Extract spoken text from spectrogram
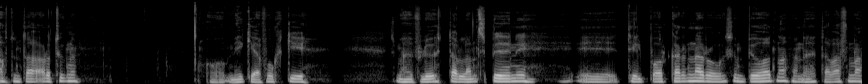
8. áratugnum. Og mikið af fólki sem hefði flutt af landsbyðinni e, til borgarinnar og sem bjóða þarna. Þannig að þetta var svona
